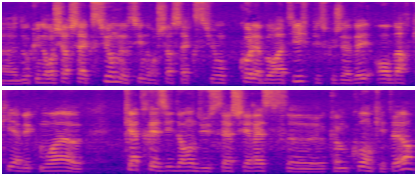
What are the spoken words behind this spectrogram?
Euh, donc une recherche-action, mais aussi une recherche-action collaborative, puisque j'avais embarqué avec moi euh, quatre résidents du CHRS comme co-enquêteurs.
